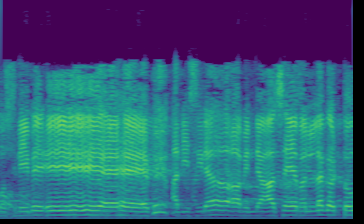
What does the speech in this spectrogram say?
മുസ്ലിമേ അത് ഇസ്ലാമിന്റെ ആശയമല്ല കേട്ടോ.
